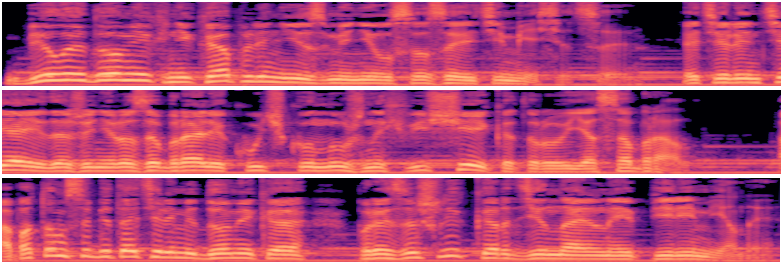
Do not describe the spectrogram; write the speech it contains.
Белый домик ни капли не изменился за эти месяцы. Эти лентяи даже не разобрали кучку нужных вещей, которую я собрал. А потом с обитателями домика произошли кардинальные перемены.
